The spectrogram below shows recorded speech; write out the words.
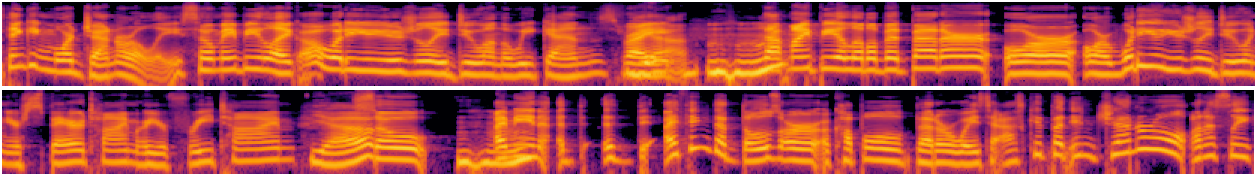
thinking more generally. So maybe like, oh, what do you usually do on the weekends, right? Yeah. Mhm. That might be a little bit better. Or, or what do you usually do in your spare time or your free time? Yeah. So, I Mhm. mean, uh, th- I think that those are a couple better ways to ask it. But in general, honestly,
